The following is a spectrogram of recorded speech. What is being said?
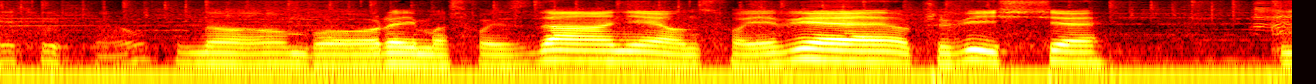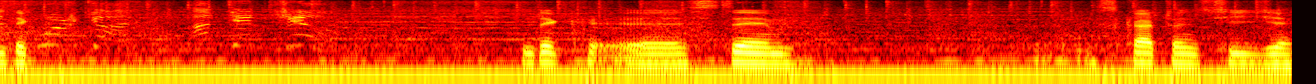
Nie słyszę. No, bo Ray ma swoje zdanie, on swoje wie, oczywiście. I tak, I tak y, z tym skacząc idzie.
